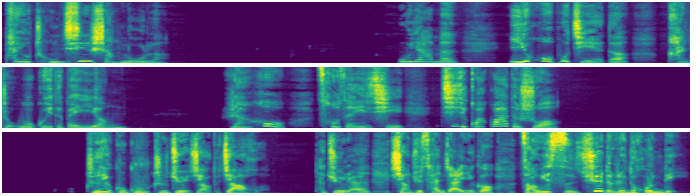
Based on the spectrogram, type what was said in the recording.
他又重新上路了。乌鸦们疑惑不解的看着乌龟的背影。然后凑在一起叽叽呱呱的说：“这个固执倔强的家伙，他居然想去参加一个早已死去的人的婚礼。”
